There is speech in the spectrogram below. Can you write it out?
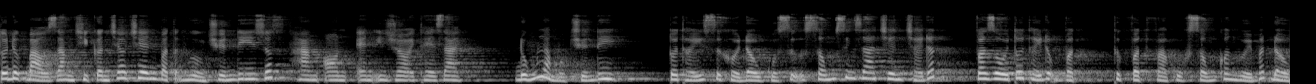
Tôi được bảo rằng chỉ cần treo trên và tận hưởng chuyến đi Just Hang On and Enjoy the ride. Đúng là một chuyến đi. Tôi thấy sự khởi đầu của sự sống sinh ra trên trái đất và rồi tôi thấy động vật, thực vật và cuộc sống con người bắt đầu.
